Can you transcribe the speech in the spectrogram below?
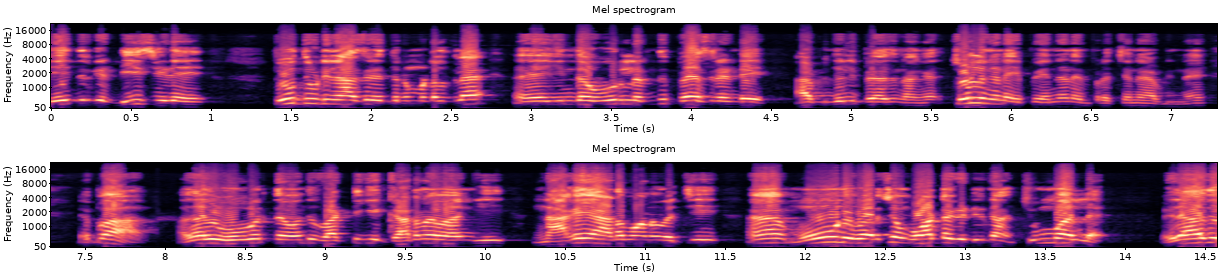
ஜெயித்திருக்க டிசிடே தூத்துக்குடி ஆசிரியர் திருமண்டலத்துல இந்த ஊர்ல இருந்து பேசுறேன்டே அப்படின்னு சொல்லி பேசுனாங்க. சொல்லுங்கண்ணே இப்ப என்னென்ன பிரச்சனை அப்படின்னு. எப்பா அதாவது ஒவ்வொருத்தன் வந்து வட்டிக்கு கடனை வாங்கி நகையை அடமானம் வச்சு மூணு வருஷம் ஓட்ட கட்டியிருக்கான். சும்மா இல்ல. ஏதாவது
